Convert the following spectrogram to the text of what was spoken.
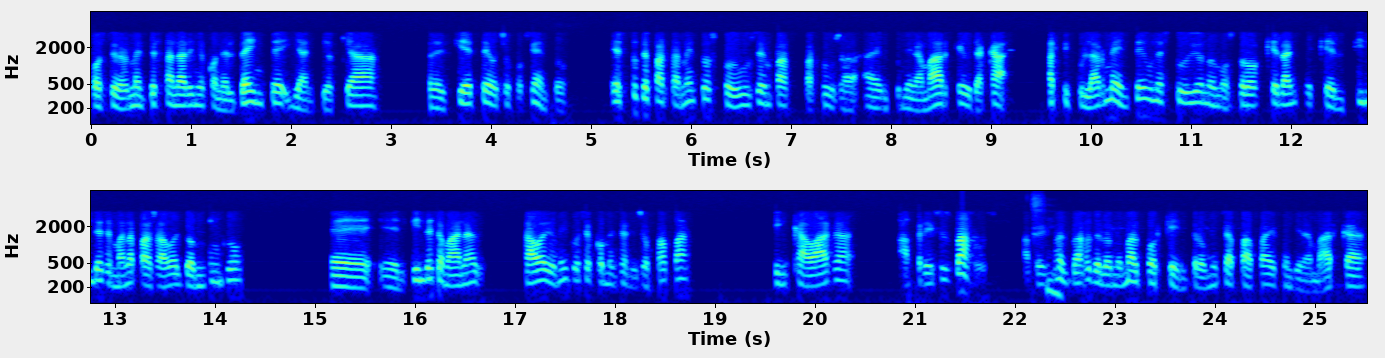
posteriormente está Nariño con el 20% y Antioquia del 7-8%. Estos departamentos producen patusa en Cundinamarca y acá. Particularmente, un estudio nos mostró que el, que el fin de semana pasado, el domingo, eh, el fin de semana, sábado y domingo, se comercializó papa en Cabaza a precios bajos, a precios más bajos de lo normal, porque entró mucha papa de Cundinamarca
